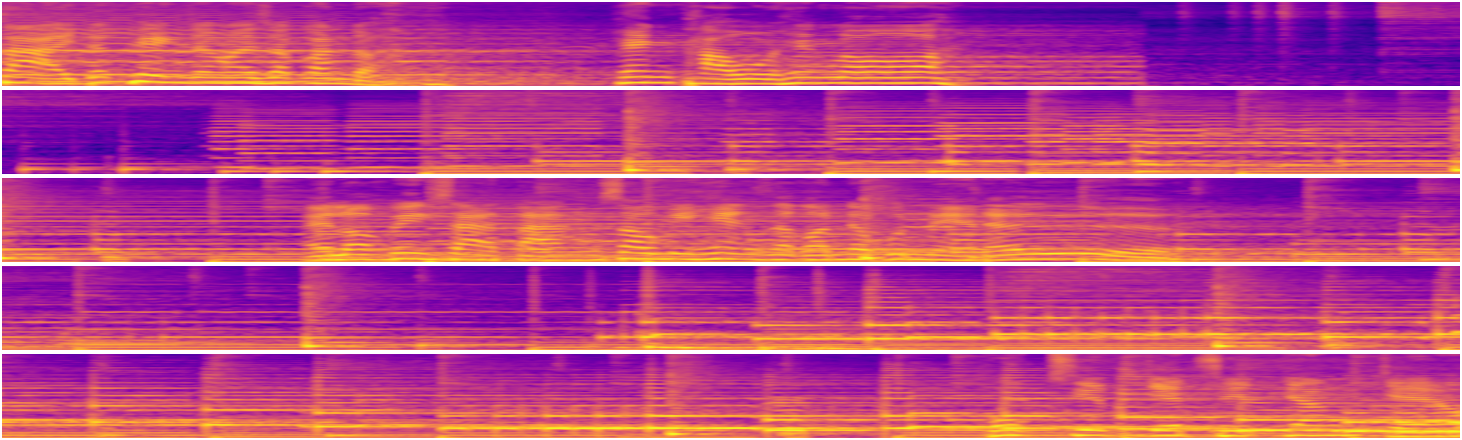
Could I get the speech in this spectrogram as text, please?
สายจะเพ่งจังไงสักก่อนดอกแห้งเท่าแห้งรอไอ้ลองเพลงซาตังเศร้ามีแห้งสักก่อนเด้อคุณแม่เด้อหกสิบเจ็ดสิบยังแจ๋ว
